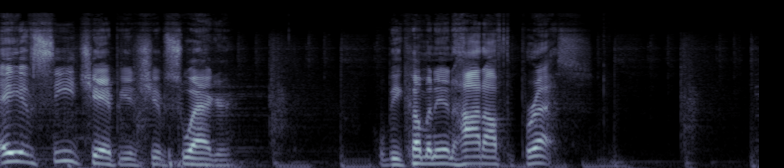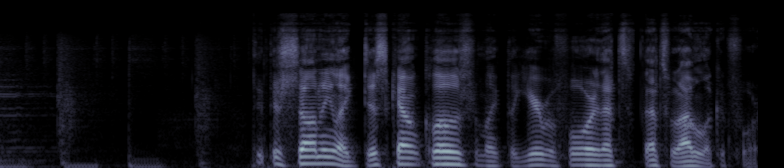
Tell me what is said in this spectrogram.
AFC Championship swagger will be coming in hot off the press. I think they're selling like discount clothes from like the year before. That's that's what I'm looking for.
